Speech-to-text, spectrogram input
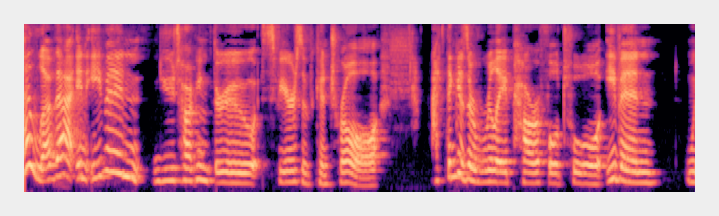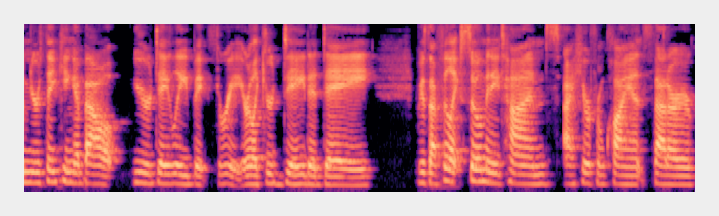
I love that. And even you talking through spheres of control, I think is a really powerful tool, even when you're thinking about your daily big three or like your day to day. Because I feel like so many times I hear from clients that are,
